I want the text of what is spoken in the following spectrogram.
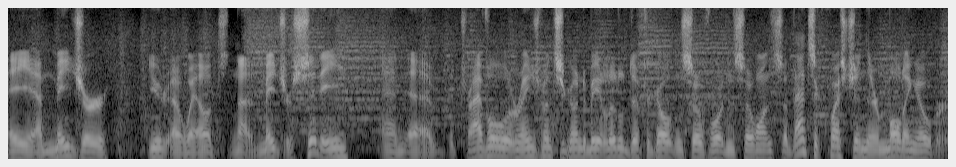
a, a major, uh, well, it's not a major city, and uh, the travel arrangements are going to be a little difficult and so forth and so on. So that's a question they're mulling over.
